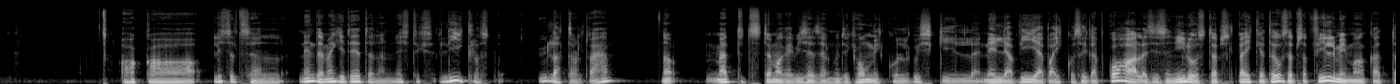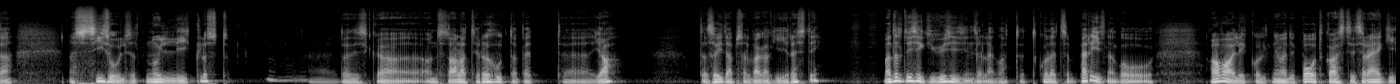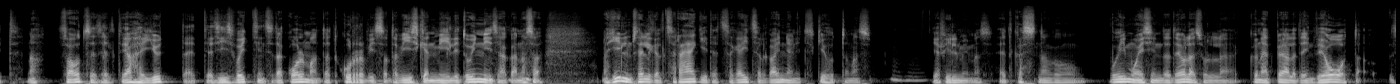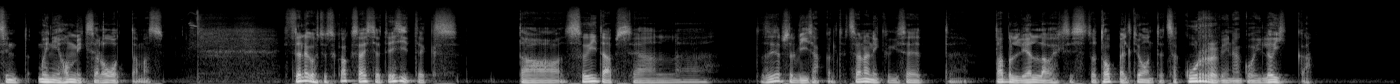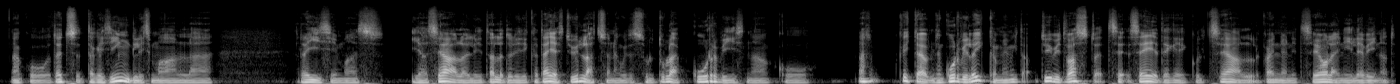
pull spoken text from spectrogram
aga lihtsalt seal nende mägiteedel on esiteks liiklust üllatavalt vähe Matt ütles, tema käib ise seal muidugi hommikul kuskil nelja-viie paiku, sõidab kohale, siis on ilus, täpselt päike tõuseb, saab filmima hakata, noh sisuliselt null liiklust mm. -hmm. ta siis ka, on seda alati rõhutab, et äh, jah, ta sõidab seal väga kiiresti, ma talt isegi küsisin selle kohta, et kuule, et sa päris nagu avalikult niimoodi podcast'is räägid, noh, sa otseselt jah ei ütle, et ja siis võtsin seda kolmandat kurvi sada viiskümmend miili tunnis, aga noh, sa noh, ilmselgelt sa räägid, et sa käid seal kanjonites kihutamas mm -hmm. ja filmimas, et kas nagu võimuesindajad ei ole sulle kõnet peale teinud või oota, sind mõni hommik seal ootamas. selle kohta ütles kaks asja, et esiteks ta sõidab seal, ta sõidab seal viisakalt, et seal on ikkagi see, et double yellow ehk siis seda topeltjoont, et sa kurvi nagu ei lõika. nagu ta ütles, et ta käis Inglismaal äh, reisimas ja seal oli, talle tuli ikka täiesti üllatusena, kuidas sul tuleb kurvis nagu noh, kõik teavad, mis on kurvi lõikamine, mingid tüübid vastu, et see, see tegelikult seal kanjonites ei ole nii levinud.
